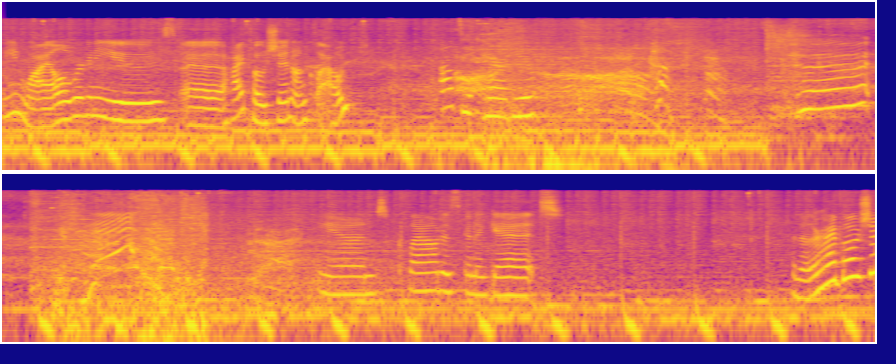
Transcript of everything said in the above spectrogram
Meanwhile, we're gonna use a high potion on Cloud. I'll take care of you. And Cloud is gonna get another high potion.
